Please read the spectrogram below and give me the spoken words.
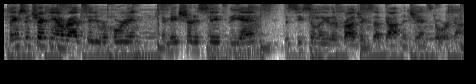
Thanks for checking out Rad City Recording, and make sure to stay to the end to see some of the other projects I've gotten a chance to work on.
